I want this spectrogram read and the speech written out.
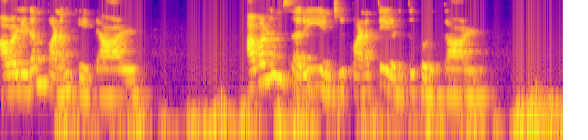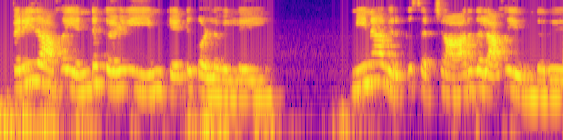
அவளிடம் பணம் கேட்டாள். அவளும் சரி என்று பணத்தை எடுத்து கொடுத்தாள். பெரிதாக எந்த கேள்வியையும் கேட்டுக்கொள்ளவில்லை மீனாவிற்கு சற்று ஆறுதலாக இருந்தது.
